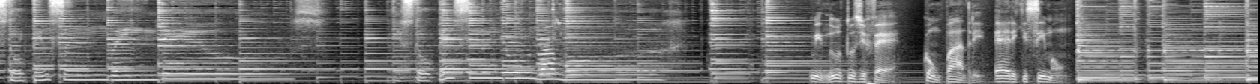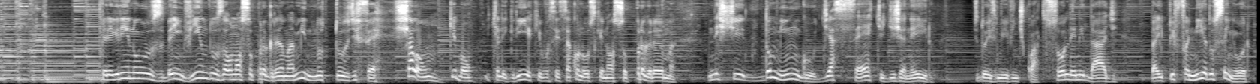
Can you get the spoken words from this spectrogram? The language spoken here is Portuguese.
Estou pensando em Deus. Estou pensando no amor. Minutos de Fé, com Padre Eric Simon. Peregrinos, bem-vindos ao nosso programa Minutos de Fé. Shalom, que bom e que alegria que você está conosco em nosso programa neste domingo, dia 7 de janeiro de 2024, solenidade da Epifania do Senhor.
